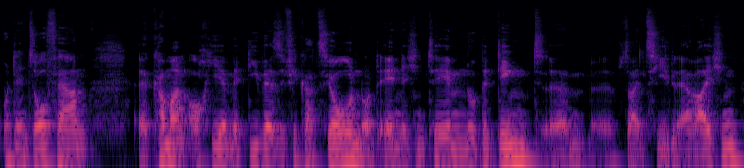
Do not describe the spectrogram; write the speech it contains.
Und insofern äh, kann man auch hier mit Diversifikation und ähnlichen Themen nur bedingt ähm, sein Ziel erreichen.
